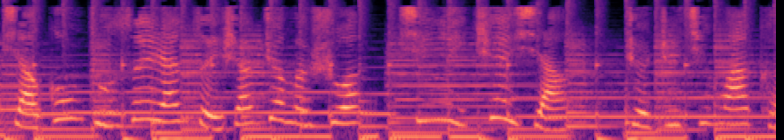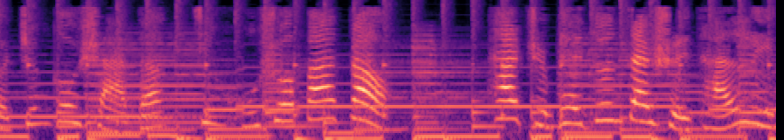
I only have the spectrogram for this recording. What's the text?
小公主虽然嘴上这么说，心里却想：这只青蛙可真够傻的，竟胡说八道。它只配蹲在水潭里。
